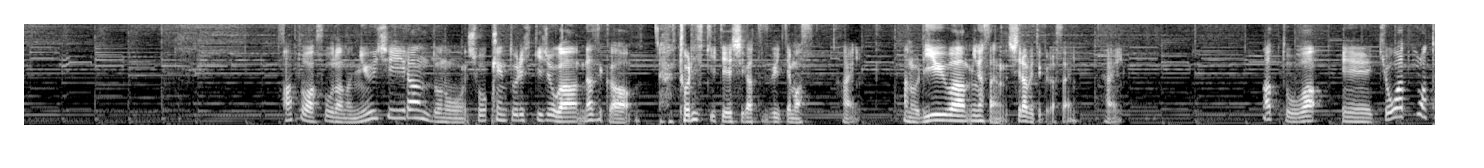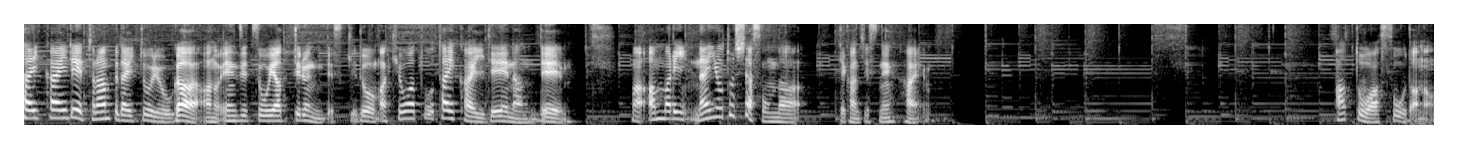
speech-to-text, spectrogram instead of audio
あとはそうだな、ニュージーランドの証券取引所がなぜか 取引停止が続いてます。はい。あの、理由は皆さん調べてください。はい。あとは、えー、共和党の大会でトランプ大統領があの演説をやってるんですけど、まあ、共和党大会でなんで、まあ、あんまり内容としてはそんなって感じですね。はい。あとはそうだな。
